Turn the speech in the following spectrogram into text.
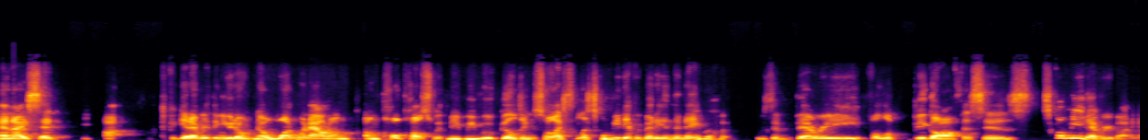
And I said, uh, forget everything you don't know. One went out on, on cold calls with me. We moved buildings. So I said, let's go meet everybody in the neighborhood. It was a very full of big offices. Let's go meet everybody.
